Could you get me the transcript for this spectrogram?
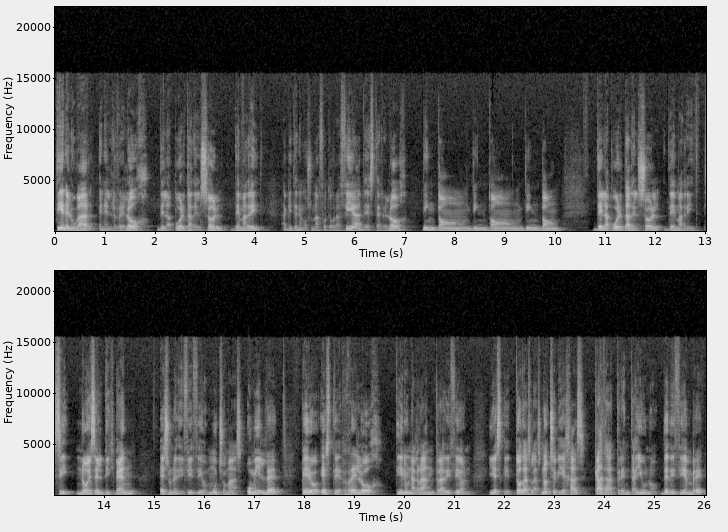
tiene lugar en el reloj de la Puerta del Sol de Madrid. Aquí tenemos una fotografía de este reloj. Ding dong, ding dong, ding dong. De la Puerta del Sol de Madrid. Sí, no es el Big Ben, es un edificio mucho más humilde, pero este reloj tiene una gran tradición y es que todas las Nocheviejas, cada 31 de diciembre,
